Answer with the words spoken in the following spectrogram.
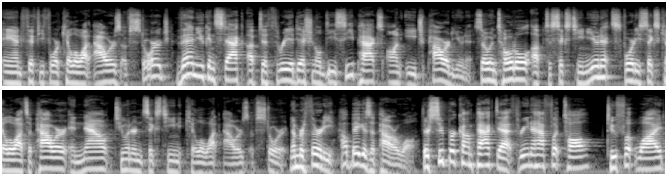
and 54 kilowatt hours of storage. Then you can stack up to three additional DC packs on each powered unit. So in total, up to 16 units, 46 kilowatts of power, and now 216 kilowatt hours of storage. Number 30, how big is a Powerwall? They're super compact at three and a half foot tall, two foot wide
